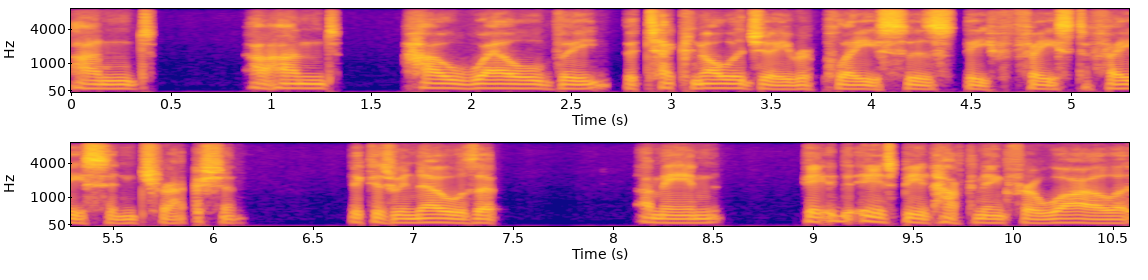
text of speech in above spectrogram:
and, and how well the, the technology replaces the face-to-face interaction. Because we know that, I mean, it, it's been happening for a while.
